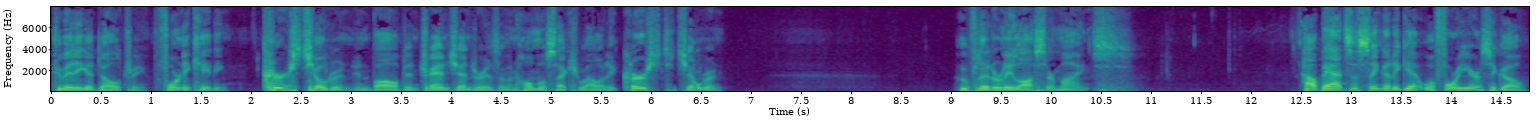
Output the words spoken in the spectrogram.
committing adultery, fornicating, cursed children involved in transgenderism and homosexuality, cursed children who've literally lost their minds. How bad's this thing going to get? Well, four years ago,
